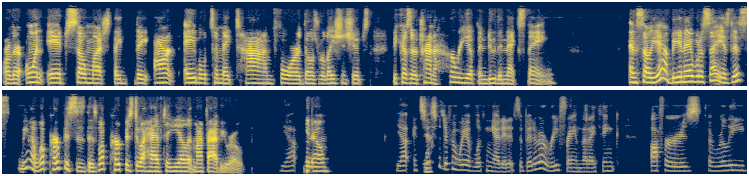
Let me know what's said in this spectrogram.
or they're on edge so much they they aren't able to make time for those relationships because they're trying to hurry up and do the next thing and so, yeah, being able to say, is this, you know, what purpose is this? What purpose do I have to yell at my five year old? Yeah. You know? Yeah. It's just a different way of looking at it. It's a bit of a reframe that I think offers a really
